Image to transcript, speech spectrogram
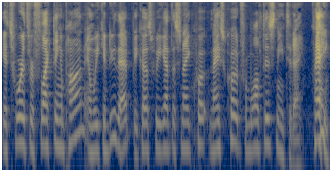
It's worth reflecting upon, and we can do that because we got this nice quote, nice quote from Walt Disney today. Hey,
